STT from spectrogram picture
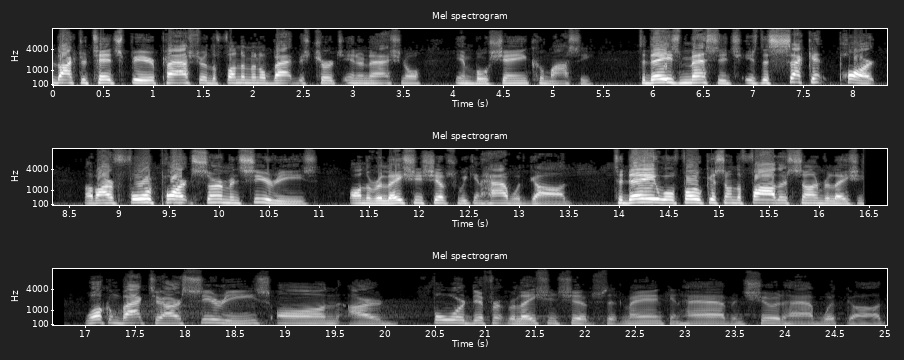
I'm Dr. Ted Spear, pastor of the Fundamental Baptist Church International in Beauchene, Kumasi. Today's message is the second part of our four part sermon series on the relationships we can have with God. Today we'll focus on the father son relationship. Welcome back to our series on our four different relationships that man can have and should have with God.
